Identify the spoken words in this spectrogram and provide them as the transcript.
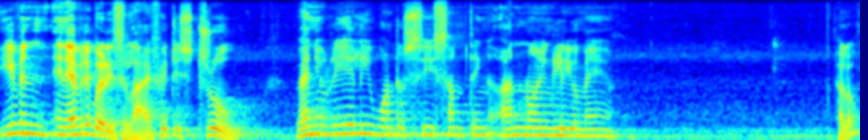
even in everybody's life, it is true, when you really want to see something, unknowingly you may… Hello?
